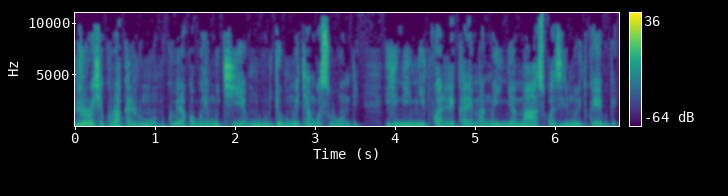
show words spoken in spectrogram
Biroroshye kurakarira umuntu kubera ko aguhemukiye mu buryo bumwe cyangwa se ubundi. Iyi ni imyitwarire karemano y'inyamaswa ziri muri twebwe.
